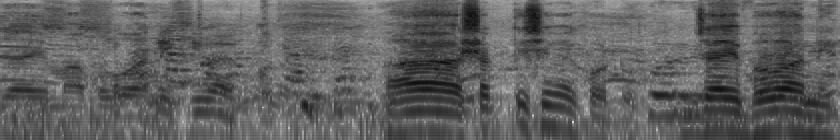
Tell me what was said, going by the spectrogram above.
જય માં ભવાની. હા શક્તિ સિવાય ખોટું. જય ભવાની.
